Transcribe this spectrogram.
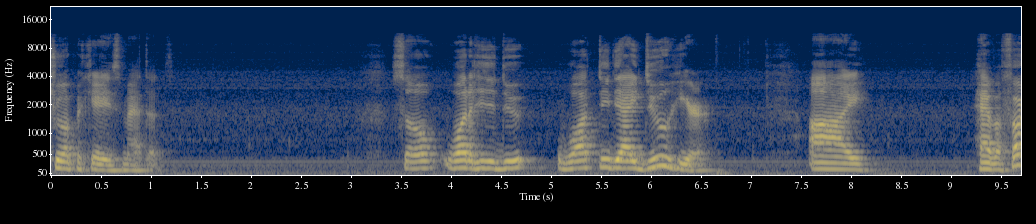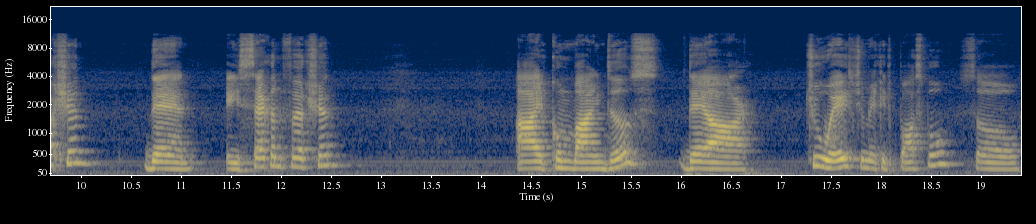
to uppercase method. So what did you do? What did I do here? I have a function, then a second function. I combine those. There are two ways to make it possible. So,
